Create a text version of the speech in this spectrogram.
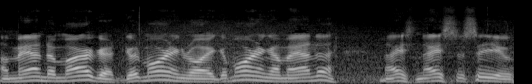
Amanda Margaret. Good morning, Roy. Good morning, Amanda. Nice, nice to see you.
